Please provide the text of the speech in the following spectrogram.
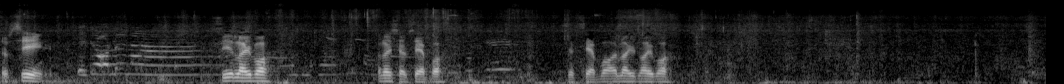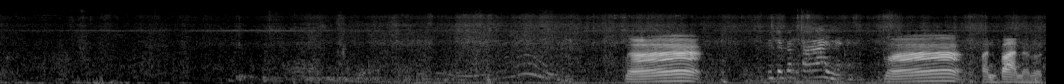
จับซี่ ซีอร่อยบ่อร่อยแสบๆบ่แสบๆบ่อร่อยอร่อยบ่มามันจะกระต่ายเนี่ยมาฟันฟันนะรถ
